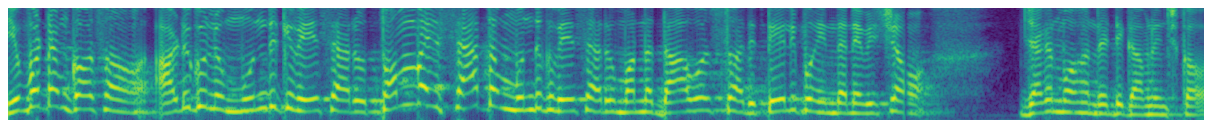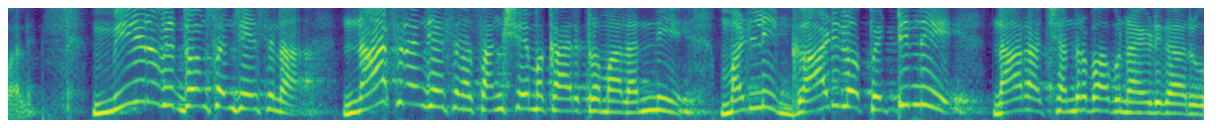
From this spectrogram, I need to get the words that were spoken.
ఇవ్వటం కోసం అడుగులు ముందుకు వేశారు తొంభై శాతం ముందుకు వేశారు. మొన్న దావోస్తో అది తేలిపోయిందనే విషయం జగన్మోహన్ రెడ్డి గమనించుకోవాలి. మీరు విధ్వంసం చేసిన నాశనం చేసిన సంక్షేమ కార్యక్రమాలన్నీ మళ్ళీ గాడిలో పెట్టింది నారా చంద్రబాబు నాయుడు గారు.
